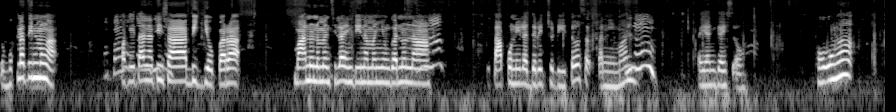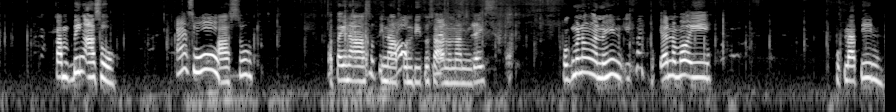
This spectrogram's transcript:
So buklatin mo nga. Pakita natin sa video para maano naman sila, hindi naman yung ganun na itapon nila diretso dito sa taniman. Ayan guys, oh. Oo nga. Kambing aso. Aso. Aso. Patay na aso, tinapon dito sa ano namin, guys. Huwag mo nang ano yun, i, ano mo, i, puklatin.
